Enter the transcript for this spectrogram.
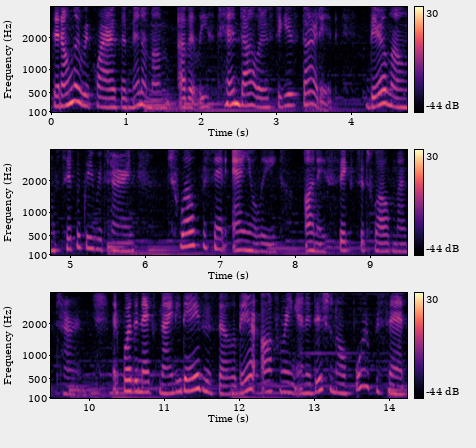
that only requires a minimum of at least $10 to get started. Their loans typically return 12% annually on a 6 to 12 month term. And for the next 90 days or so, they're offering an additional 4%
